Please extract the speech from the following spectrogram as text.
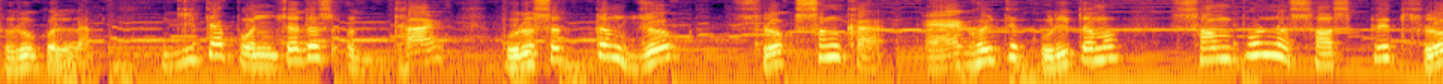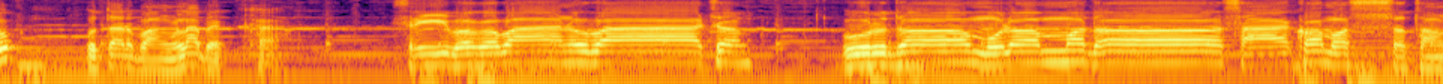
শুরু করলাম। গীতা পঞ্চদশ অধ্যায় পুরুষোত্তম যোগ, শ্লোক সংখ্যা এক হইতে কুড়িতম সম্পূর্ণ সংস্কৃত শ্লোক ও তার বাংলা ব্যাখ্যা। শ্রী ভগবান উবাচ ঊর্ধ্বমূলমধ শাখমশ্বথং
